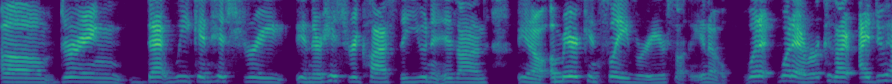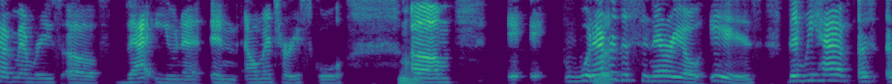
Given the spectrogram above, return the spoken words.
um, during that week in history in their history class the unit is on you know american slavery or something you know what, whatever because I, I do have memories of that unit in elementary school mm-hmm. um, it, it, whatever right. the scenario is then we have a, a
